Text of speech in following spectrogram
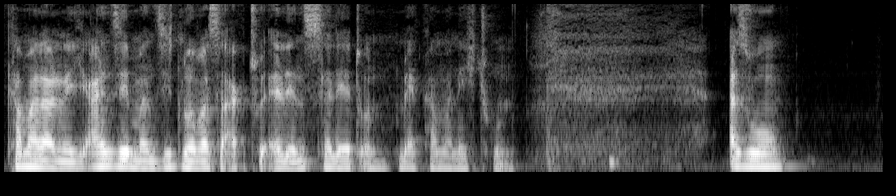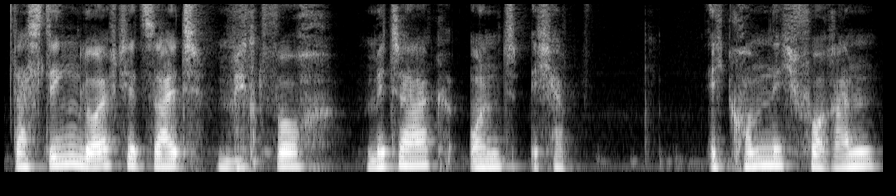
Kann man da nicht einsehen. Man sieht nur, was er aktuell installiert und mehr kann man nicht tun. Also das Ding läuft jetzt seit Mittwoch Mittag und ich habe, ich komme nicht voran,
